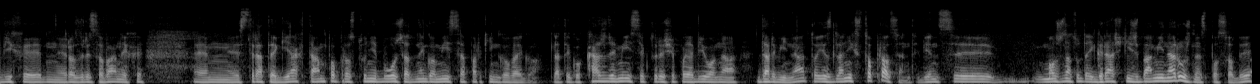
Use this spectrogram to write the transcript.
w ich e, rozrysowanych strategiach, tam po prostu nie było żadnego miejsca parkingowego. Dlatego każde miejsce, które się pojawiło na Darwina, to jest dla nich 100%, więc y, można tutaj grać liczbami na różne sposoby.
